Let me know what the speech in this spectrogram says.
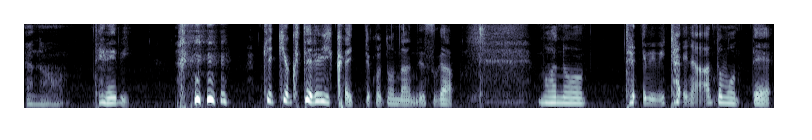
あのテレビ。結局テレビ界ってことなんですがもうあのテレビ見たいなと思って。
